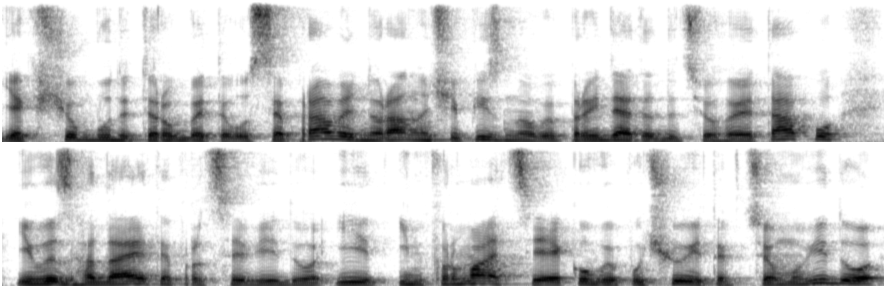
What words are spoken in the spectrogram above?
якщо будете робити усе правильно, рано чи пізно ви прийдете до цього етапу і ви згадаєте про це відео. І інформація, яку ви почуєте в цьому відео,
